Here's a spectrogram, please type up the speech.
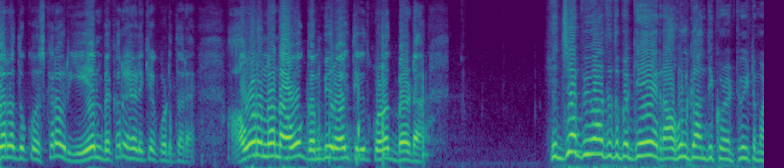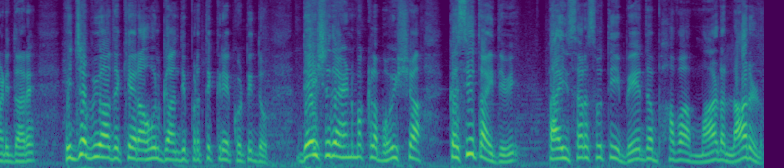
ಏರೋದಕ್ಕೋಸ್ಕರ ಅವ್ರು ಏನು ಬೇಕಾದ್ರೂ ಹೇಳಿಕೆ ಕೊಡ್ತಾರೆ. ಅವ್ರನ್ನ ನಾವು ಗಂಭೀರವಾಗಿ ತೆಗೆದುಕೊಳ್ಳೋದು ಬೇಡ. ಹಿಜಾಬ್ ವಿವಾದದ ಬಗ್ಗೆ ರಾಹುಲ್ ಗಾಂಧಿ ಕೂಡ ಟ್ವೀಟ್ ಮಾಡಿದ್ದಾರೆ. ಹಿಜಾಬ್ ವಿವಾದಕ್ಕೆ ರಾಹುಲ್ ಗಾಂಧಿ ಪ್ರತಿಕ್ರಿಯೆ ಕೊಟ್ಟಿದ್ದು, ದೇಶದ ಹೆಣ್ಮಕ್ಕಳ ಭವಿಷ್ಯ ಕಸಿಯುತ್ತಾ ಇದ್ದೀವಿ. ತಾಯಿ ಸರಸ್ವತಿ ಭೇದ ಭಾವ ಮಾಡಲಾರಳು.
